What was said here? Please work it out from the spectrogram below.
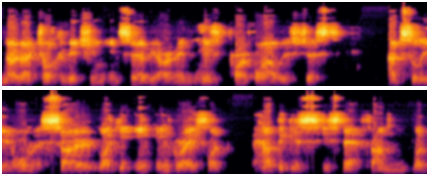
Novak Djokovic in, in Serbia, I mean, his profile is just absolutely enormous. So, like in, in Greece, like how big is, is Steph? Um, like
